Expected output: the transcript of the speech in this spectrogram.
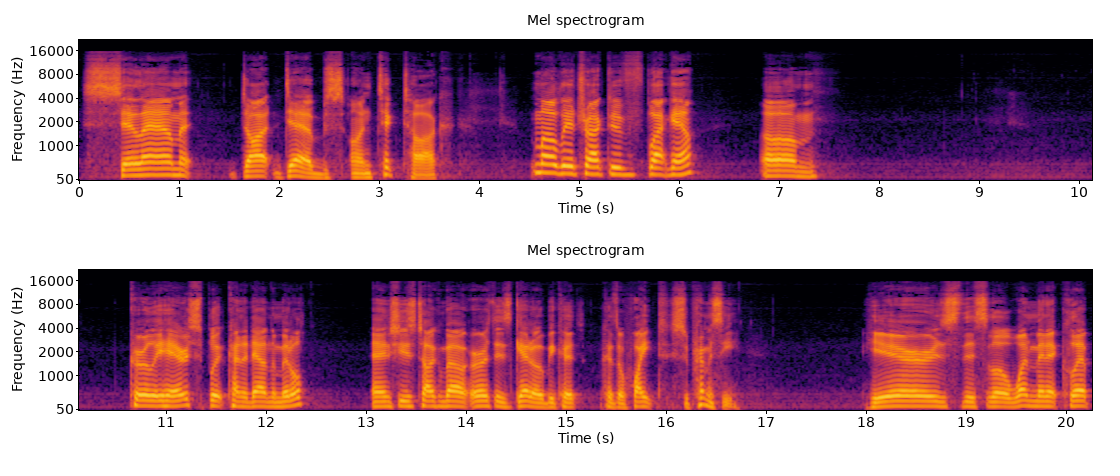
Salam Debs on TikTok. Mildly attractive black gal. Um, curly hair, split kind of down the middle. And she's talking about Earth is ghetto because, because of white supremacy. Here's this little one minute clip.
